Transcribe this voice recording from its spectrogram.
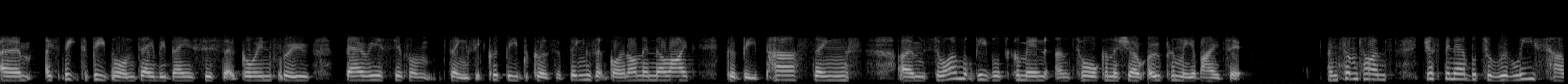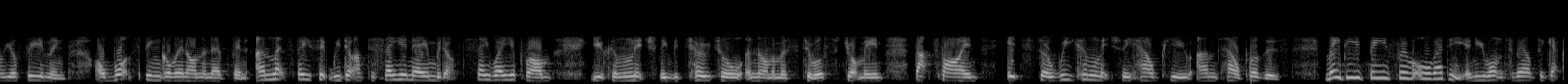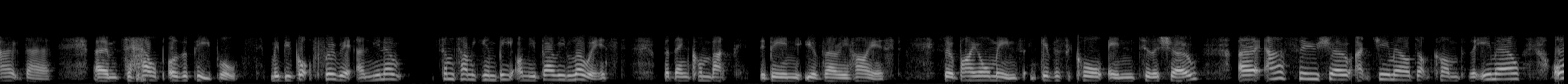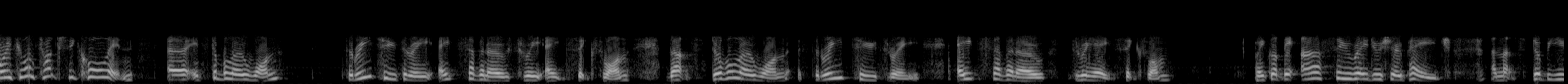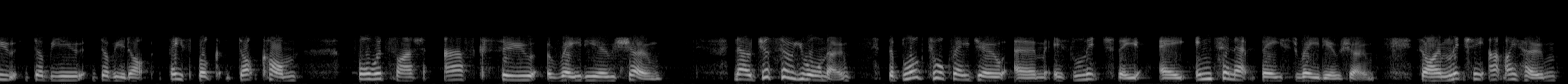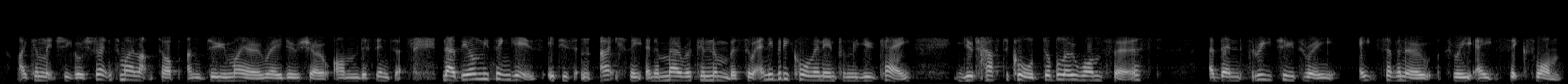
Um, I speak to people on a daily basis that are going through various different things. It could be because of things that are going on in their life, could be past things. Um, so I want people to come in and talk on the show openly about it. And sometimes just being able to release how you're feeling or what's been going on and everything. And let's face it, we don't have to say your name, we don't have to say where you're from. You can literally be total anonymous to us. Do you know what I mean? That's fine. It's so we can literally help you and help others. Maybe you've been through it already and you want to be able to get out there um, to help other people. Maybe you've got through it and you know, sometimes you can be on your very lowest, but then come back being your very highest. So by all means, give us a call in to the show. Uh, show at gmail.com for the email. Or if you want to actually call in, uh, it's 001 323 870 3861. That's 001 323 870 3861. We've got the Ask Sue Radio Show page, and that's www.facebook.com forward slash Ask Sue Radio Show. Now, just so you all know, the Blog Talk Radio um, is literally a internet-based radio show. So I'm literally at my home. I can literally go straight into my laptop and do my own radio show on this internet. Now, the only thing is, it is an, actually an American number. So anybody calling in from the UK, you'd have to call 001 first, and then 323 870 3861.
